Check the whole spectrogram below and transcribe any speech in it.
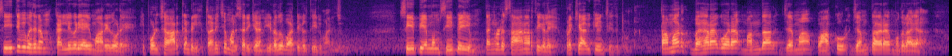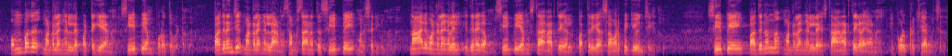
സീറ്റ് വിഭജനം കല്ലുകടിയായി മാറിയതോടെ ഇപ്പോൾ ജാർഖണ്ഡിൽ തനിച്ച് മത്സരിക്കാൻ ഇടതു പാർട്ടികൾ തീരുമാനിച്ചു. സി പി എമ്മും സി പി ഐയും തങ്ങളുടെ സ്ഥാനാർത്ഥികളെ പ്രഖ്യാപിക്കുകയും ചെയ്തിട്ടുണ്ട്. തമർ ബെഹ്റാഗോര മന്ദാർ ജമ പാക്കൂർ ജംതാര മുതലായ ഒമ്പത് മണ്ഡലങ്ങളിലെ പട്ടികയാണ് സി പി എം പുറത്തുവിട്ടത്. പതിനഞ്ച് മണ്ഡലങ്ങളിലാണ് സംസ്ഥാനത്ത് സി പി ഐ മത്സരിക്കുന്നത്. നാല് മണ്ഡലങ്ങളിൽ ഇതിനകം സി പി എം സ്ഥാനാർത്ഥികൾ പത്രിക സമർപ്പിക്കുകയും ചെയ്തു. സി പി ഐ പതിനൊന്ന് മണ്ഡലങ്ങളിലെ സ്ഥാനാർത്ഥികളെയാണ് ഇപ്പോൾ പ്രഖ്യാപിച്ചത്.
